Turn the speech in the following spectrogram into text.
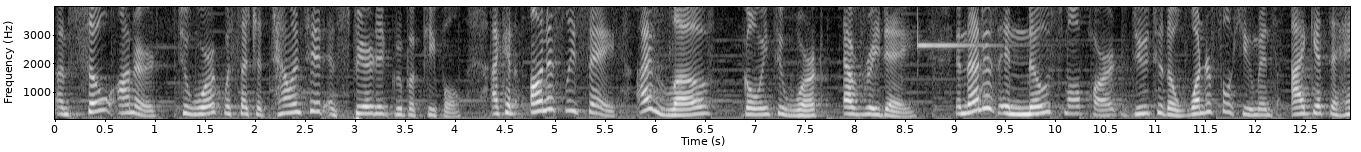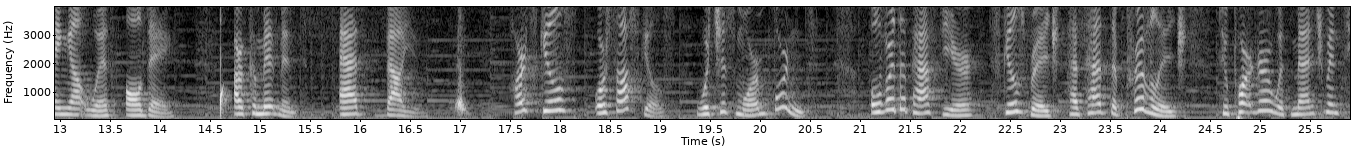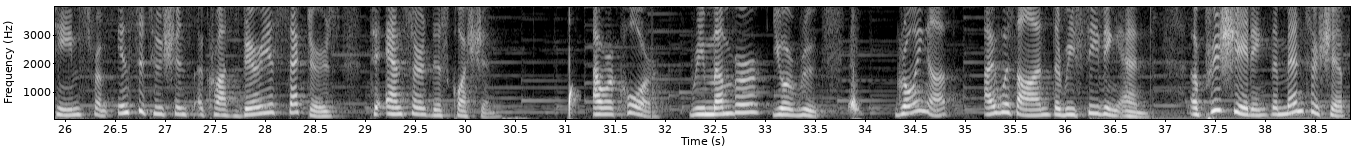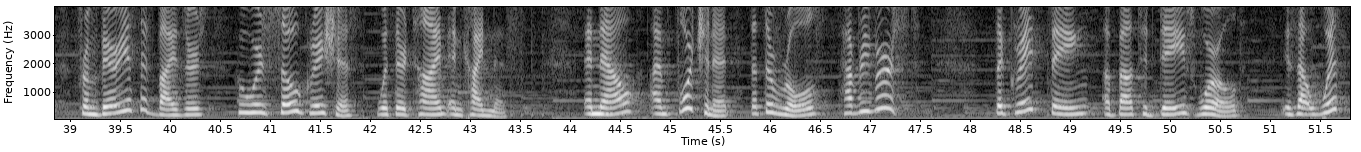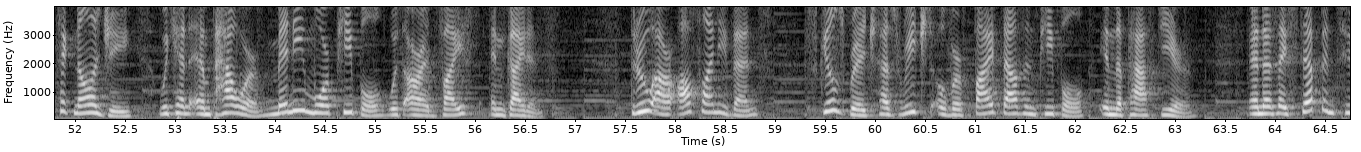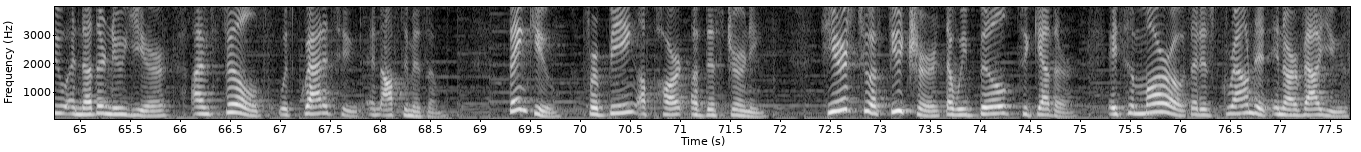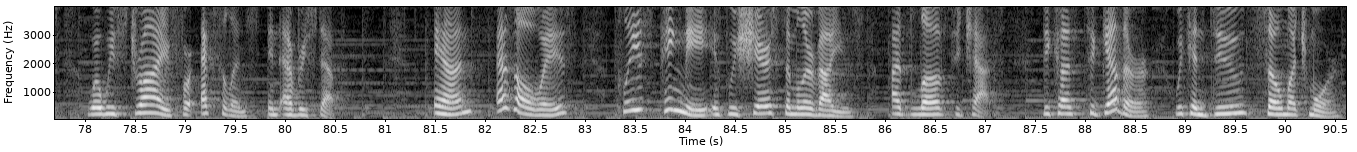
I'm so honored to work with such a talented and spirited group of people. I can honestly say I love going to work every day. And that is in no small part due to the wonderful humans I get to hang out with all day. Our commitment add value. Hard skills or soft skills, which is more important? Over the past year, SkillsBridge has had the privilege to partner with management teams from institutions across various sectors to answer this question. Our core remember your roots. Growing up, I was on the receiving end, appreciating the mentorship from various advisors who were so gracious with their time and kindness. And now I'm fortunate that the roles have reversed. The great thing about today's world is that with technology, we can empower many more people with our advice and guidance. Through our offline events, SkillsBridge has reached over 5,000 people in the past year. And as I step into another new year, I'm filled with gratitude and optimism. Thank you for being a part of this journey. Here's to a future that we build together, a tomorrow that is grounded in our values, where we strive for excellence in every step. And, as always, please ping me if we share similar values. I'd love to chat because together we can do so much more.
